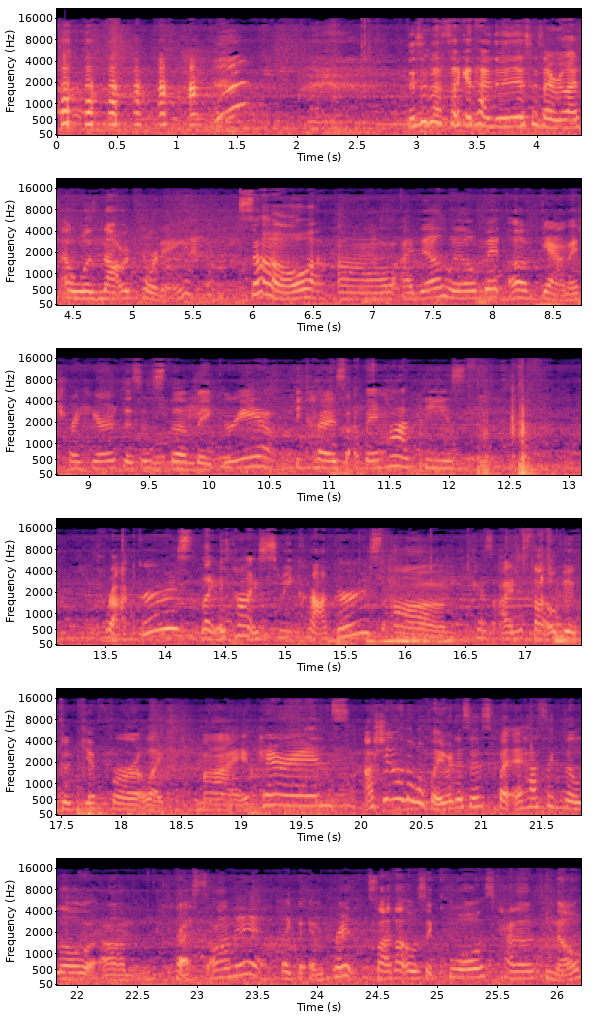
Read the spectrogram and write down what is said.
this is the second time doing this since I realized I was not recording. So, um, I did a little bit of damage right here. This is the bakery because they had these crackers. Like it's kind of like sweet crackers. Um, because I just thought it would be a good gift for like my parents. Actually, I don't know what flavor this is, but it has like the little um crest on it, like the imprint. So I thought it was like cool. It's kind of you know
